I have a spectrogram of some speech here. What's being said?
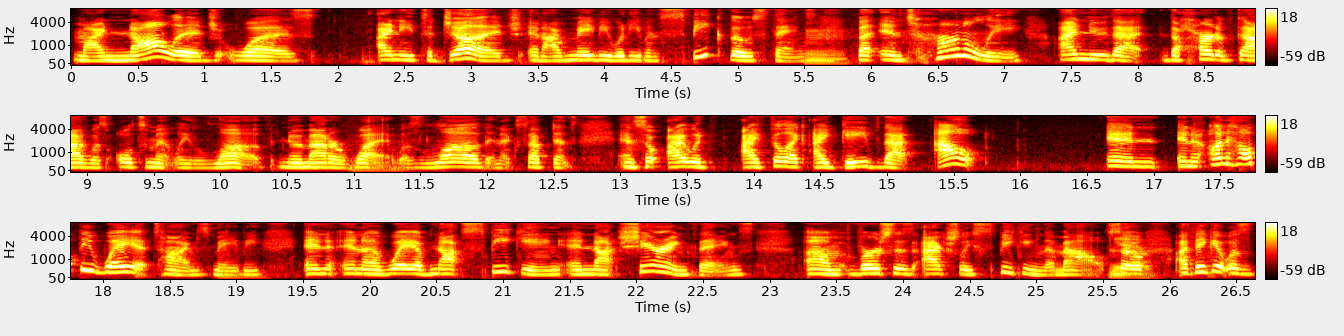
my knowledge was i need to judge and i maybe would even speak those things Mm. but internally i knew that the heart of god was ultimately love no matter what it was love and acceptance and so i would i feel like i gave that out in in an unhealthy way at times maybe and in a way of not speaking and not sharing things um, versus actually speaking them out so Yeah. i think it was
